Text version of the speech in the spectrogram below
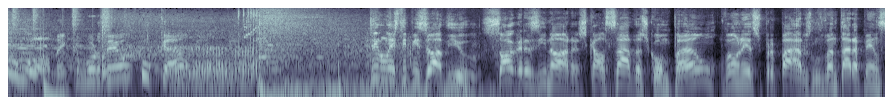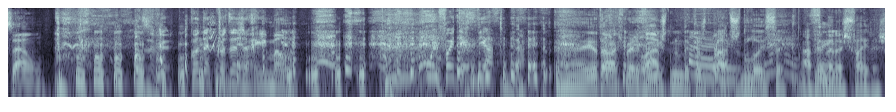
O homem que mordeu o cão. Título deste episódio: Sogras e noras calçadas com pão vão nesses preparos levantar a pensão. Estás a ver? Quando as coisas rimam, o efeito é imediato. Ah, Eu estava à espera disto num daqueles pratos de loiça à venda nas feiras.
